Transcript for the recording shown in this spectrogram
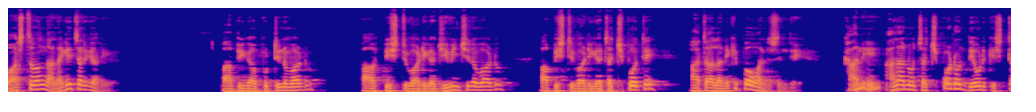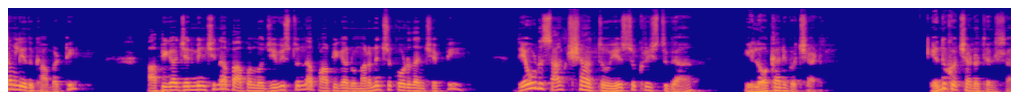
వాస్తవంగా అలాగే జరగాలి. పాపిగా పుట్టినవాడు పాపిష్టివాడిగా జీవించినవాడు పాపిష్టివాడిగా చచ్చిపోతే పాతాళానికి పోవాల్సిందే. కానీ అలా నువ్వు చచ్చిపోవడం దేవుడికి ఇష్టం లేదు కాబట్టి పాపిగా జన్మించినా పాపంలో జీవిస్తున్నా పాపిగా నువ్వు మరణించకూడదని చెప్పి దేవుడు సాక్షాత్తు యేసుక్రీస్తుగా ఈ లోకానికి వచ్చాడు. ఎందుకు వచ్చాడో తెలుసా?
